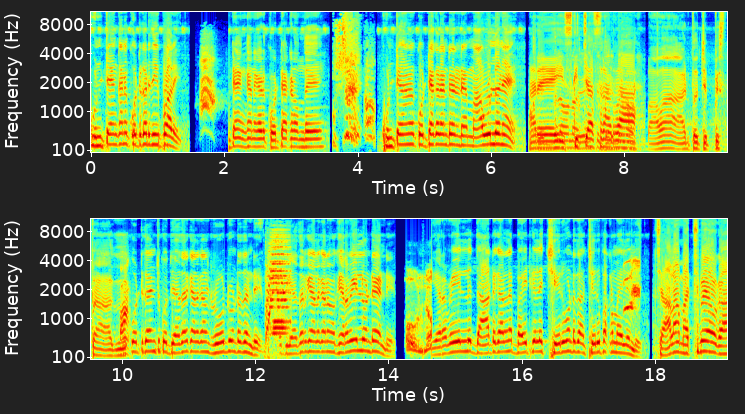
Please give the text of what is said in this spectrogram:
కుంటెంకన కొట్టుకడ దిగిపోవాలి. అంటే ఇంకనగడ కొట్టు ఎక్కడ ఉంది? కుంటెంకన కొట్టెక్కడ అంటే మా ఊళ్ళోనే అరే ఇసుకిచ్చేస్తున్నాడు రా. బావా ఆడితో చెప్పిస్తా ఆగు. కొట్టుక నుంచి కొద్ది ఎదరికి వెళ్ళగానే రోడ్డు ఉంటుందండి. కొద్ది ఎదరికి వెళ్ళగానే ఒక ఇరవై ఇల్లు ఉంటాయండి. ఇరవై ఇల్లు దాటగానే బయటకు వెళ్ళే చెరువు ఉంటుంది ఆ చెరువు పక్కన మైలండి చాలా మర్చిపోయావుగా.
